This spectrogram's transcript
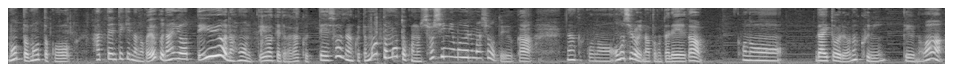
もっともっとこう発展的なのが良くないよっていうような本っていうわけではなくってそうじゃなくてもっともっとこの初心に戻りましょうというかなんかこの面白いなと思った例がこの大統領の国っていうのは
